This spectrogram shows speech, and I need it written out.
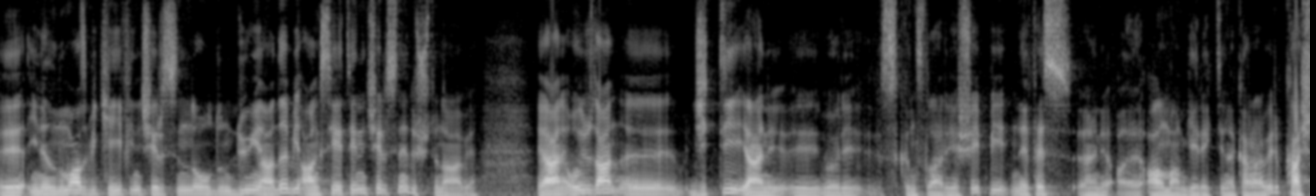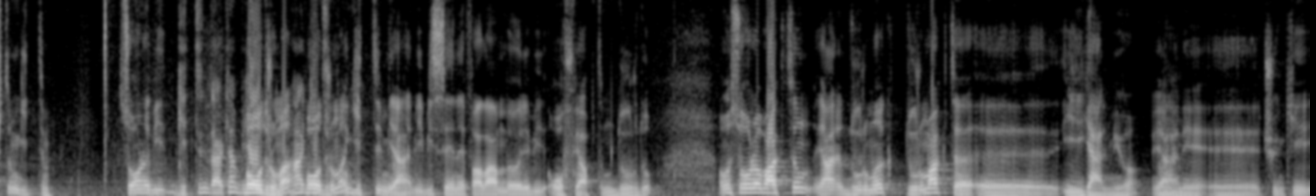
e, inanılmaz bir keyfin içerisinde olduğun dünyada bir anksiyetenin içerisine düştün abi. Yani o yüzden e, ciddi yani e, böyle sıkıntılar yaşayıp bir nefes hani e, almam gerektiğine karar verip kaçtım gittim. Sonra bir Gittin derken bir... Bodrum'a, Ha, Bodrum'a okey. gittim yani. Bir, bir sene falan böyle bir off yaptım, durdum. Ama sonra baktım yani durmak durmak da e, iyi gelmiyor. Yani e, çünkü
